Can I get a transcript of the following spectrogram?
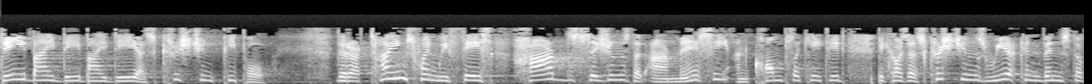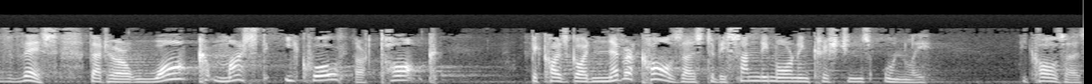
day by day by day as Christian people, there are times when we face hard decisions that are messy and complicated because as Christians we are convinced of this, that our walk must equal our talk because God never calls us to be Sunday morning Christians only. He calls us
